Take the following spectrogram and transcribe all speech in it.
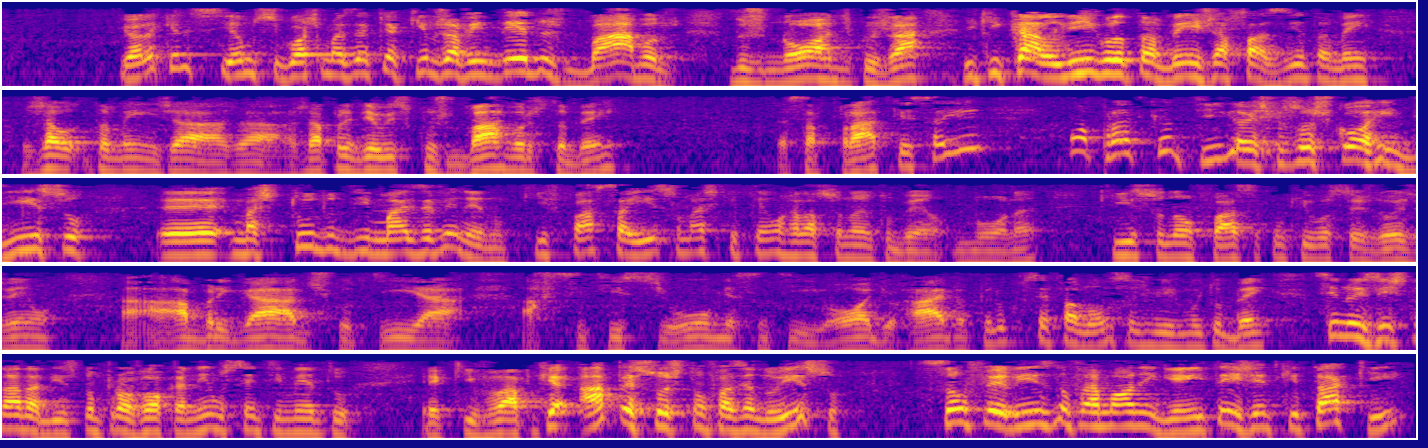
E olha que eles se amam, se gostam, mas é que aquilo já vem desde os bárbaros, dos nórdicos já, e que Calígula também já fazia também, já, também já, já, já aprendeu isso com os bárbaros também. Essa prática, isso aí é uma prática antiga, as pessoas correm disso, é, mas tudo demais é veneno. Que faça isso, mas que tenha um relacionamento bem, bom, né? Que isso não faça com que vocês dois venham a, a brigar, a discutir, a, a sentir ciúme, a sentir ódio, raiva. Pelo que você falou, vocês vivem muito bem. Se não existe nada disso, não provoca nenhum sentimento é, que vá. Porque há pessoas que estão fazendo isso, são felizes, não faz mal a ninguém. E tem gente que está aqui,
